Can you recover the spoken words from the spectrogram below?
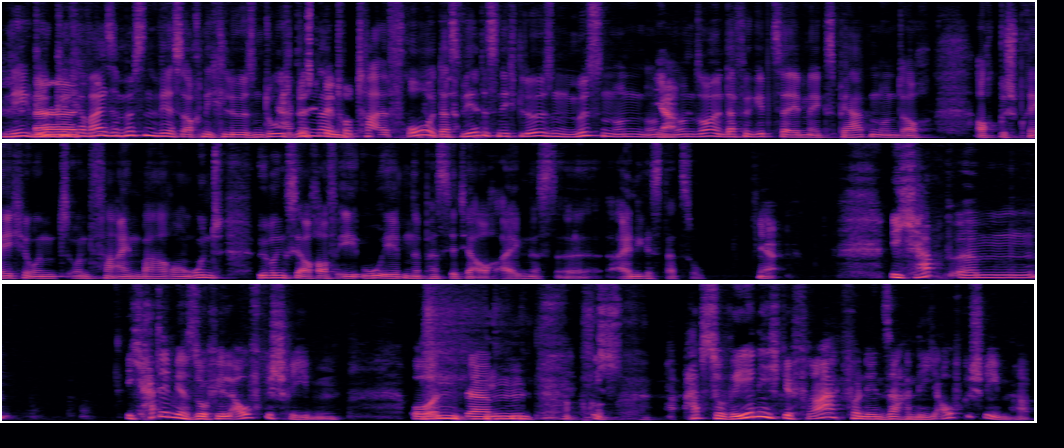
Nee, äh, glücklicherweise äh, müssen wir es auch nicht lösen. Du, ja, ich bin da total froh, dass wir das nicht lösen müssen und, und, ja. und sollen. Dafür gibt es ja eben Experten und auch, auch Gespräche und, und Vereinbarungen. Und übrigens ja auch auf EU-Ebene passiert ja auch eigenes, äh, einiges dazu. Ja. Ich habe, ähm, ich hatte mir so viel aufgeschrieben. Und ähm, ich habe so wenig gefragt von den Sachen, die ich aufgeschrieben habe.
